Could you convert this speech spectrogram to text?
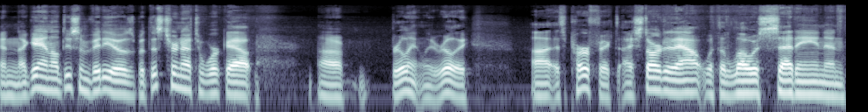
And again, I'll do some videos, but this turned out to work out uh, brilliantly, really. Uh, it's perfect. I started out with the lowest setting and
